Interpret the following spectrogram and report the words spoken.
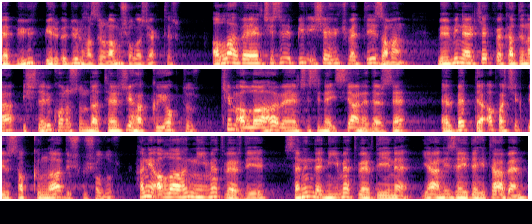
ve büyük bir ödül hazırlamış olacaktır. Allah ve elçisi bir işe hükmettiği zaman mümin erkek ve kadına işleri konusunda tercih hakkı yoktur. Kim Allah'a ve elçisine isyan ederse elbette apaçık bir sapkınlığa düşmüş olur. Hani Allah'ın nimet verdiği, senin de nimet verdiğine yani Zeyd'e hitaben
